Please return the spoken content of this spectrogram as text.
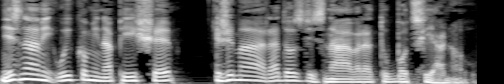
Neznámy ujko mi napíše, že má radosť z návratu bocianov.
